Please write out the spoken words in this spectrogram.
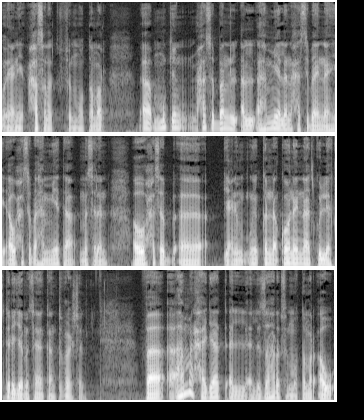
يعني حصلت في المؤتمر. آه، ممكن حسب الأهمية اللي أنا حاسبها إنها هي أو حسب أهميتها مثلا أو حسب آه، يعني ممكن كون إنها تكون لدرجة مثلا controversial فأهم الحاجات ال- اللي ظهرت في المؤتمر أو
